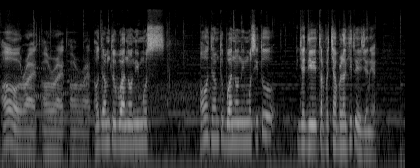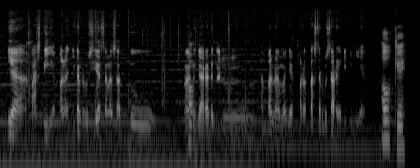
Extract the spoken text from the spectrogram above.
Alright, alright, alright. Oh dalam tubuh Anonymous. Oh dalam tubuh Anonymous itu jadi terpecah belah gitu ya Jan ya? Ya pasti, apalagi kan Rusia salah satu uh, Oh. negara dengan apa namanya peretas terbesar ya di dunia. Oke.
